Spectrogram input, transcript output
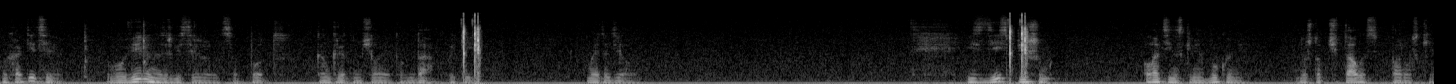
Вы хотите, вы уверены зарегистрироваться под конкретным человеком? Да, окей. Мы это делаем. И здесь пишем латинскими буквами, но чтобы читалось по-русски.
